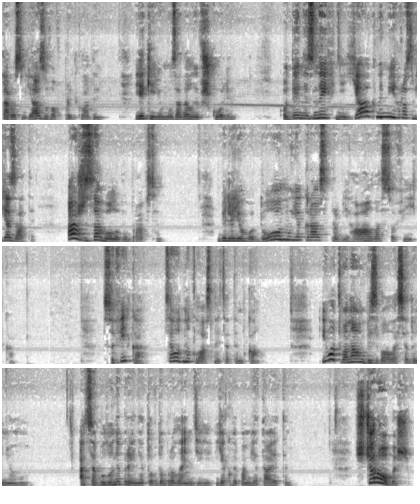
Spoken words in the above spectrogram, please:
та розв'язував приклади, які йому задали в школі. Один із них ніяк не міг розв'язати, аж за голову брався. Біля його дому якраз пробігала Софійка. Софійка це однокласниця Тимка. І от вона обізвалася до нього. А це було не прийнято в Добролендії, як ви пам'ятаєте. Що робиш?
